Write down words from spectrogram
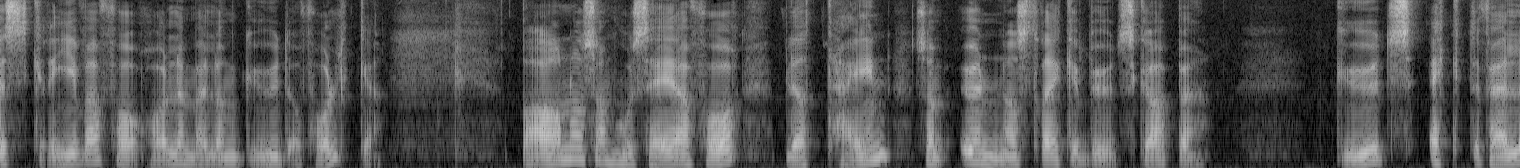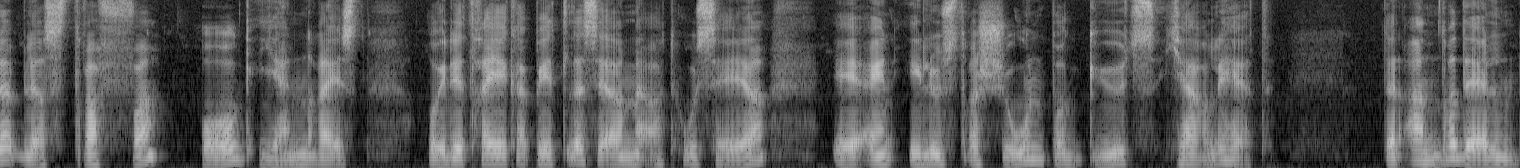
beskrive forholdet mellom Gud og folket. Barna som Hosea får, blir tegn som understreker budskapet. Guds ektefelle blir straffa og gjenreist, og i det tredje kapittelet ser vi at Hosea er en illustrasjon på Guds kjærlighet. Den andre delen,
